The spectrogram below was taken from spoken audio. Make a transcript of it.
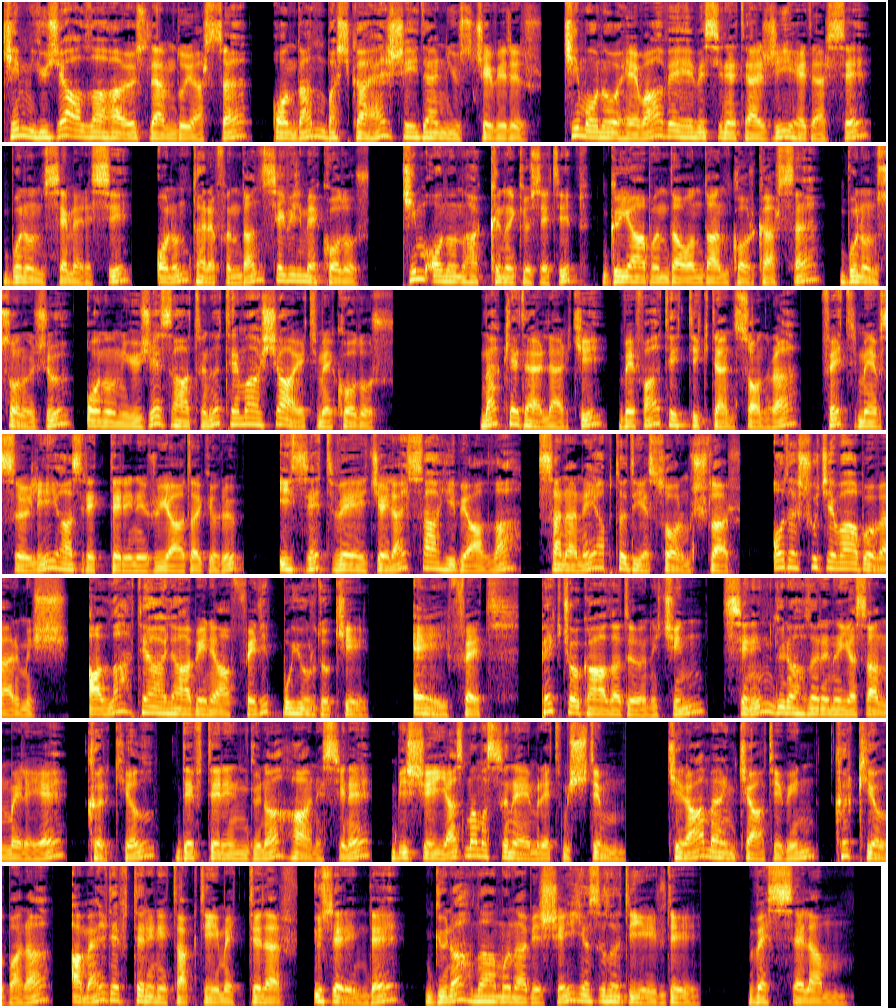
Kim yüce Allah'a özlem duyarsa ondan başka her şeyden yüz çevirir. Kim onu heva ve hevesine tercih ederse bunun semeresi onun tarafından sevilmek olur. Kim onun hakkını gözetip gıyabında ondan korkarsa bunun sonucu onun yüce zatını temaşa etmek olur. Naklederler ki vefat ettikten sonra Feth Mevsili Hazretlerini rüyada görüp İzzet ve celal sahibi Allah sana ne yaptı diye sormuşlar. O da şu cevabı vermiş. Allah Teala beni affedip buyurdu ki, Ey Feth! Pek çok ağladığın için senin günahlarını yazan meleğe 40 yıl defterin günah hanesine bir şey yazmamasını emretmiştim. Kiramen katibin 40 yıl bana amel defterini takdim ettiler. Üzerinde günah namına bir şey yazılı değildi. Vesselam.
